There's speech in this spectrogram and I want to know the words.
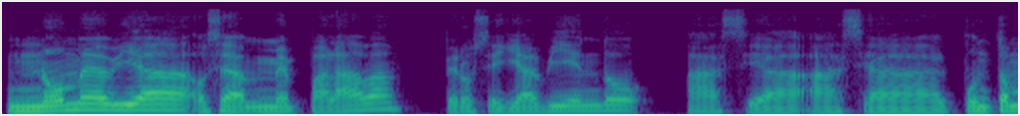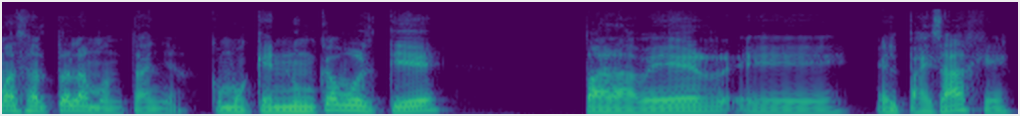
no me había, o sea, me paraba, pero seguía viendo hacia, hacia el punto más alto de la montaña, como que nunca volteé para ver eh, el paisaje.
